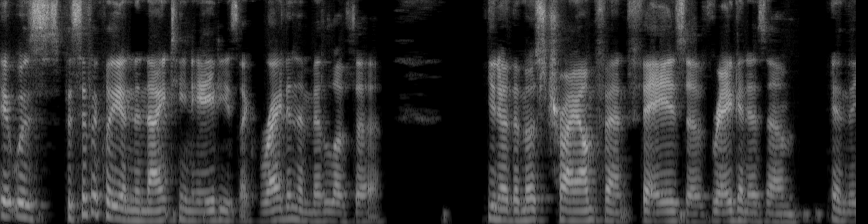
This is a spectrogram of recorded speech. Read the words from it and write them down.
it was specifically in the 1980s, like right in the middle of the, you know, the most triumphant phase of Reaganism in the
